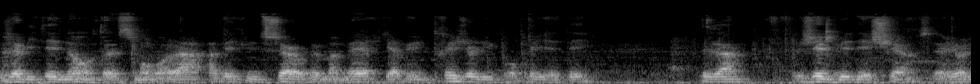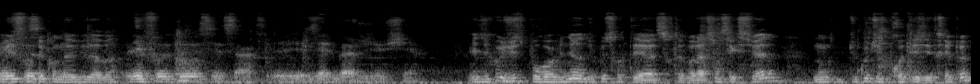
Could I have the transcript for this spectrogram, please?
J'habitais Nantes à ce moment-là avec une sœur de ma mère qui avait une très jolie propriété. Et là, élevé des chiens. D'ailleurs, les, Oui, c'est ce photos, qu'on a vu là-bas. les photos, c'est ça, c'est les élevages de chiens. Et du coup, juste pour revenir du coup sur tes, euh, sur tes relations sexuelles, donc du coup, tu te protégeais très peu?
